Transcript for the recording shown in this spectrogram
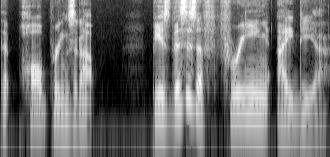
that paul brings it up because this is a freeing idea.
